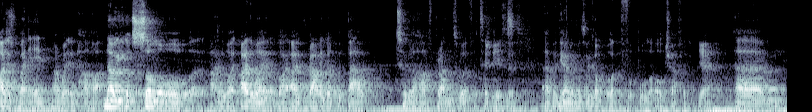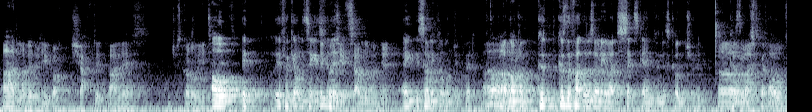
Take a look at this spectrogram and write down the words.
I just went in. I went in hard. No, you got some or, or either way. Either way, like I rallied up about two and a half grand's worth of tickets. Uh, but the only ones I got were like the football at Old Trafford. Yeah, Um, I'd love it if you got shafted by this. Just got all your tickets. oh, if, if I get all the I tickets think because you'd sell them, wouldn't you? it's only a couple hundred quid. I've Oh, not, I've not right. done because the fact that there's only like six games in this country Oh, because were right, spread over.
